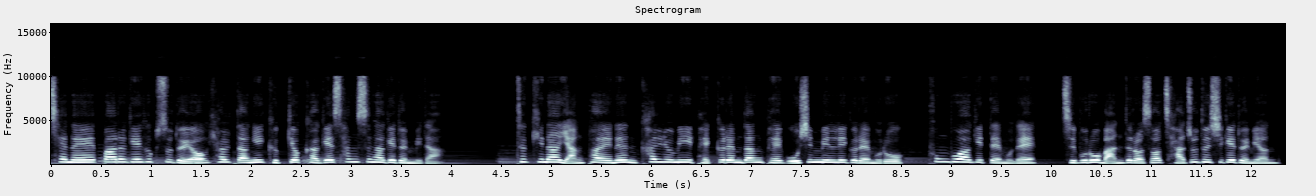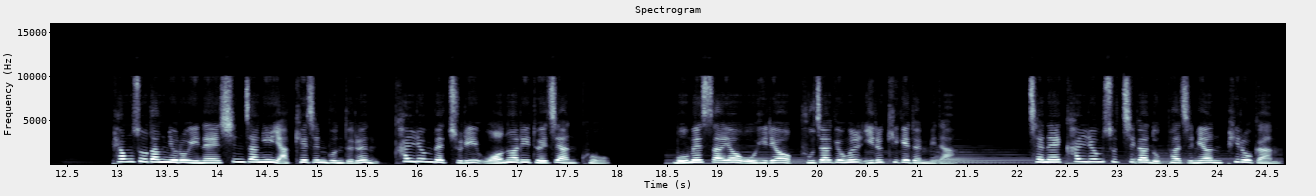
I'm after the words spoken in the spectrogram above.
체내에 빠르게 흡수되어 혈당이 급격하게 상승하게 됩니다. 특히나 양파에는 칼륨이 100g당 150mg으로 풍부하기 때문에 즙으로 만들어서 자주 드시게 되면 평소 당뇨로 인해 신장이 약해진 분들은 칼륨 배출이 원활히 되지 않고 몸에 쌓여 오히려 부작용을 일으키게 됩니다. 체내 칼륨 수치가 높아지면 피로감,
